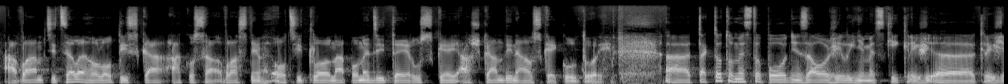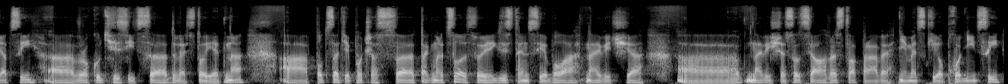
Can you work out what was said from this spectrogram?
a v rámci celého Lotiska, ako sa vlastne ocitlo na pomedzi tej ruskej a škandinávskej kultúry. A, tak toto mesto pôvodne založili nemeckí križ, e, križiaci e, v roku 1201 a v podstate počas e, takmer celej svojej existencie bola najväčšia, najvyššia sociálna vrstva práve nemeckí obchodníci,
